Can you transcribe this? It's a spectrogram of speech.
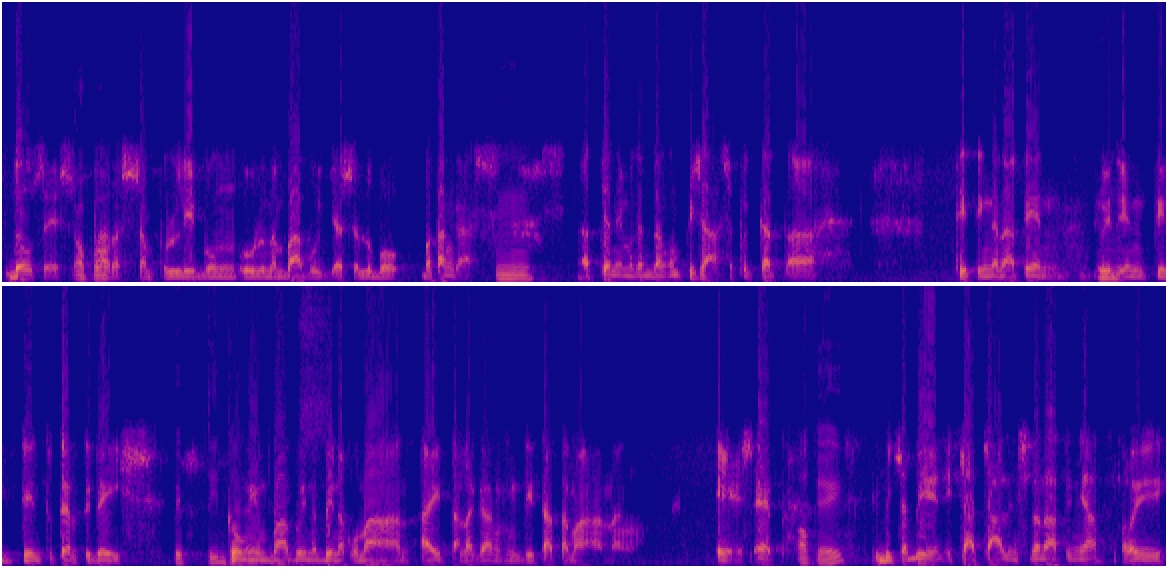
doses Opo. para sa 10,000 ulo ng baboy dyan sa Lubo, Batangas. Mhm. At yan ay magandang umpisa sapagkat ah, titingnan natin within 15 to 30 days 15 to kung 30 yung baboy na binakunahan ay talagang hindi tatamaan ng ASF. Okay. Ibig sabihin, i-challenge na natin yan. Okay,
